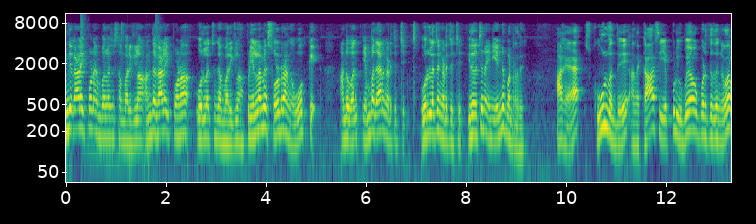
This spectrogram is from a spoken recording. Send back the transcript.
இந்த வேலைக்கு போனால் எண்பது லட்சம் சம்பாதிக்கலாம் அந்த வேலைக்கு போனால் ஒரு லட்சம் சம்பாதிக்கலாம். அப்படி எல்லாமே சொல்கிறாங்க ஓகே. அந்த வந் எண்பதாயிரம் கிடச்சிச்சு ஒரு லட்சம் கிடச்சிச்சு இதை வச்சு நான் இனி என்ன பண்ணுறது ஆக ஸ்கூல் வந்து அந்த காசு எப்படி உபயோகப்படுத்துறதுங்கிறத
